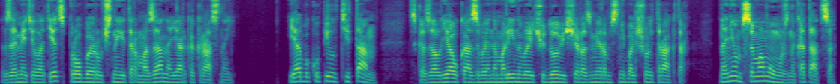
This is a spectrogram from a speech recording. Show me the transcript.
заметил отец, пробуя ручные тормоза на ярко-красной. «Я бы купил «Титан», — сказал я, указывая на малиновое чудовище размером с небольшой трактор. «На нем самому можно кататься».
